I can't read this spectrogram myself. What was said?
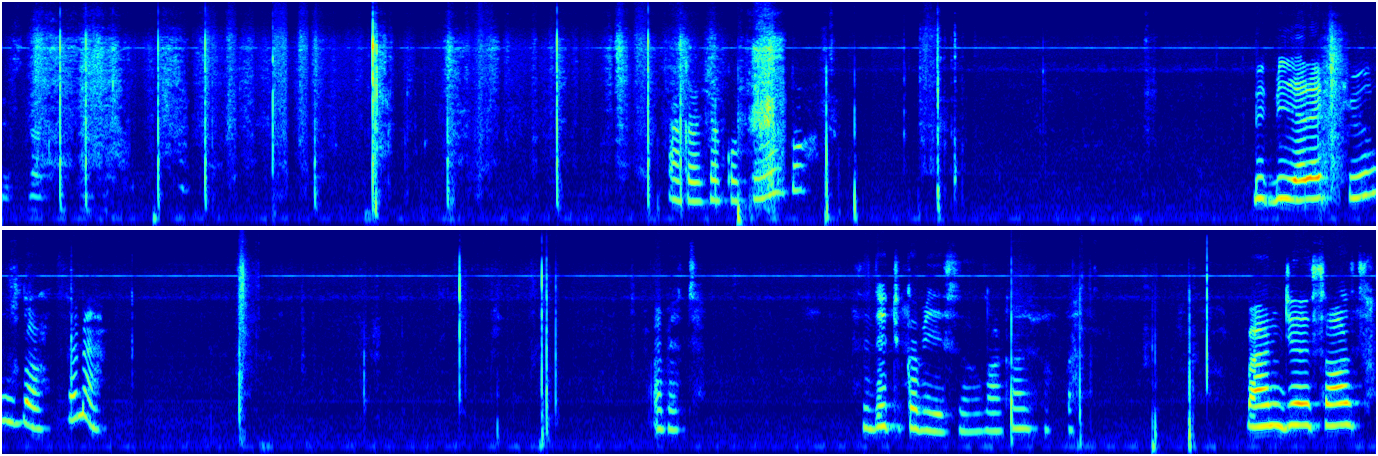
mesela. Arkadaşlar koşuyoruz. Bir, bir yere çıkıyoruz da. Değil mi? Evet. Siz de çıkabilirsiniz arkadaşlar. Bence saat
